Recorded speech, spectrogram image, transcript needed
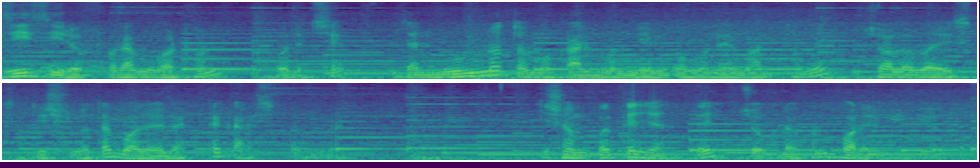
জি জিরো ফোরাম গঠন করেছে, যা ন্যূনতম কার্বন নির্গমনের মাধ্যমে জলবায়ু স্থিতিশীলতা বজায় রাখতে কাজ করবে। এ সম্পর্কে জানতে চোখ রাখুন পরের ভিডিওতে।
